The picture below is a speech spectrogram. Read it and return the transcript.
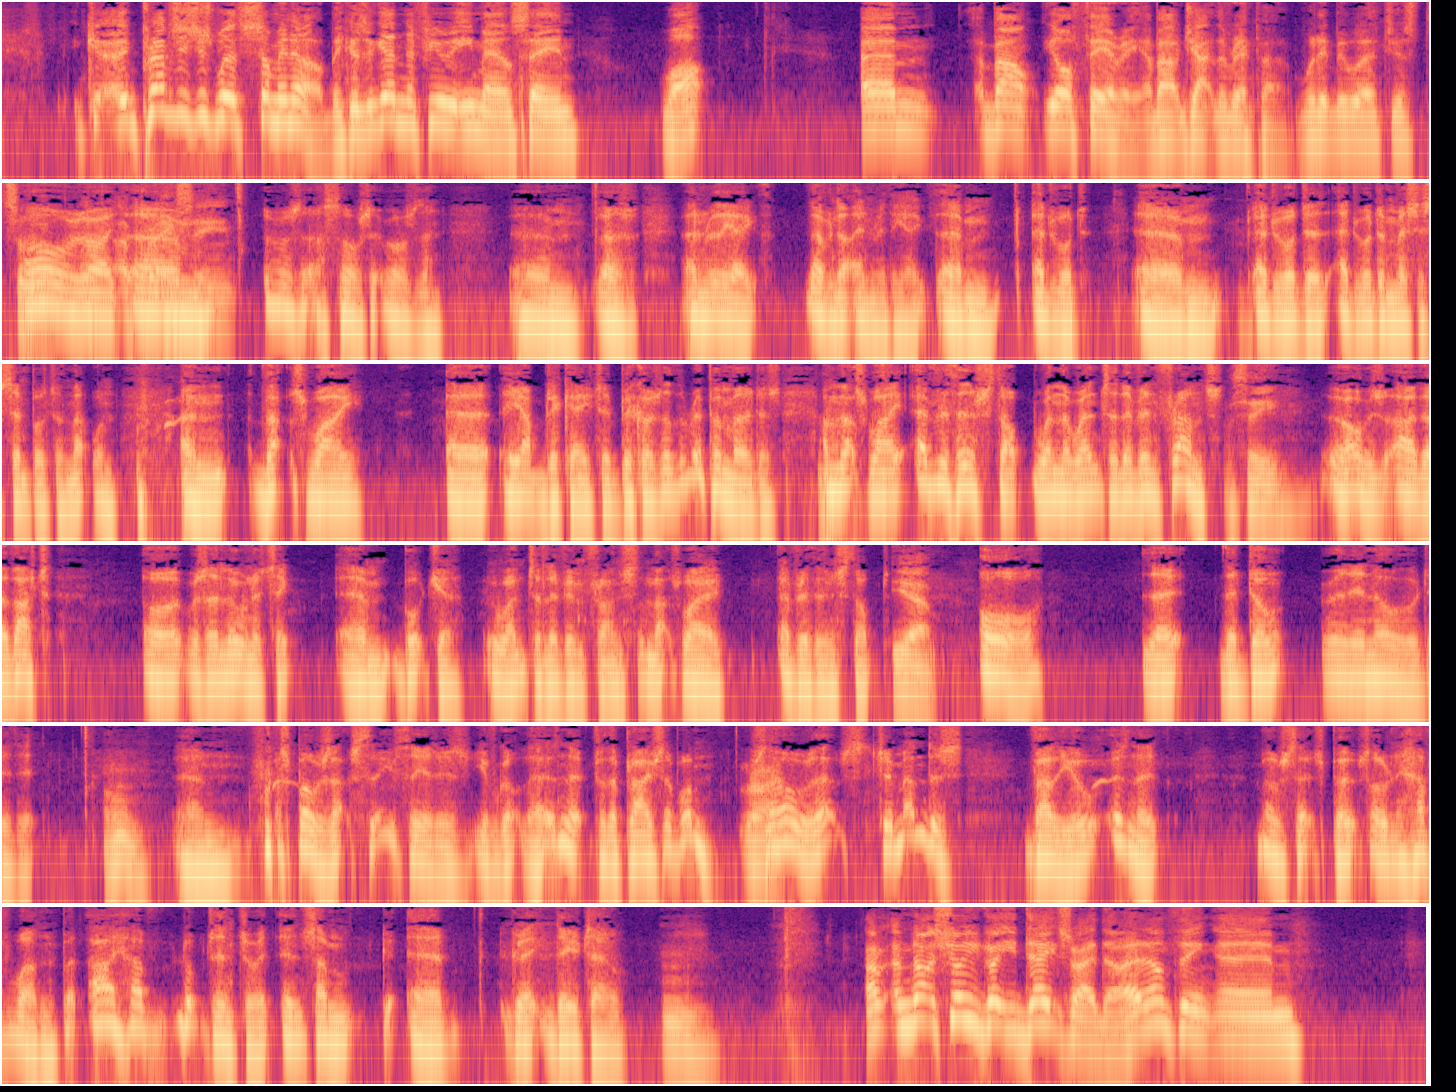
c- uh, perhaps it's just worth summing up because we're getting a few emails saying, what? Um, about your theory about Jack the Ripper. Would it be worth just sort Oh, of right. appraising? Um, it was, I thought it was then. Um, uh, Henry the Eighth. No, not Henry the Eighth. Um, Edward. Um, Edward, uh, Edward and Mrs. Simpleton, that one. and that's why uh, he abdicated because of the Ripper murders. And that's why everything stopped when they went to live in France. I see. Uh, it was either that or it was a lunatic um, butcher who went to live in France, and that's why everything stopped. Yeah. Or they they don't really know who did it. Oh. Um, I suppose that's three theories you've got there, isn't it, for the price of one? Right. So that's tremendous value, isn't it? Most experts only have one, but I have looked into it in some uh, great detail. I'm, I'm not sure you got your dates right, though. I don't think um,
